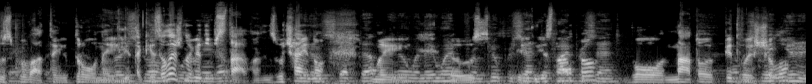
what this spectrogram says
збивати дрони і літаки залежно від обставин? Звичайно, ми е, спільні з НАТО, бо НАТО підвищило е,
